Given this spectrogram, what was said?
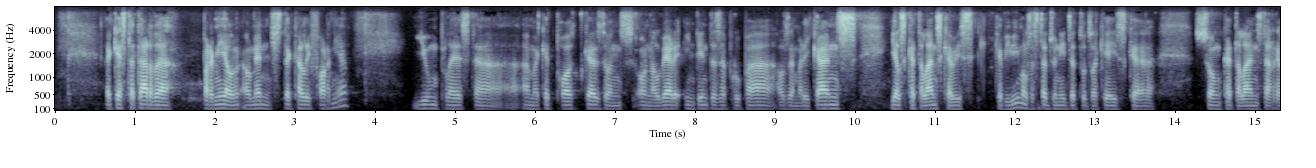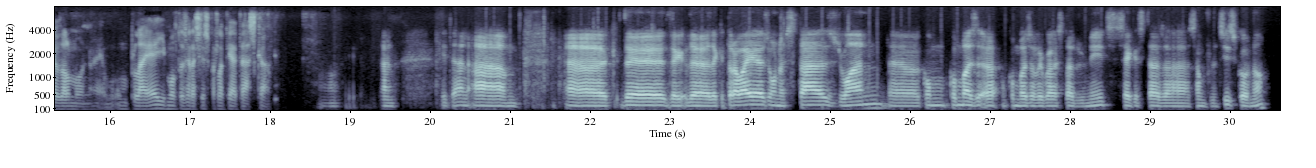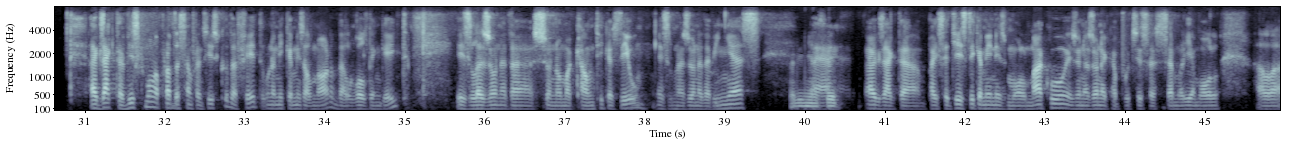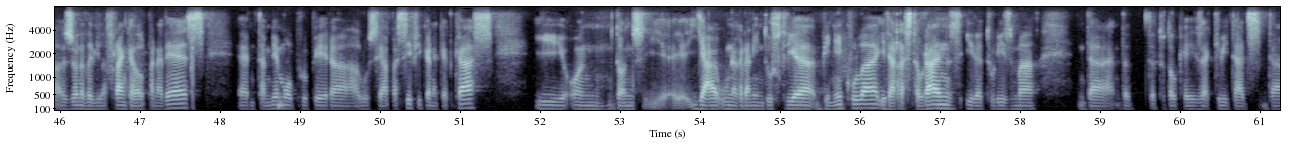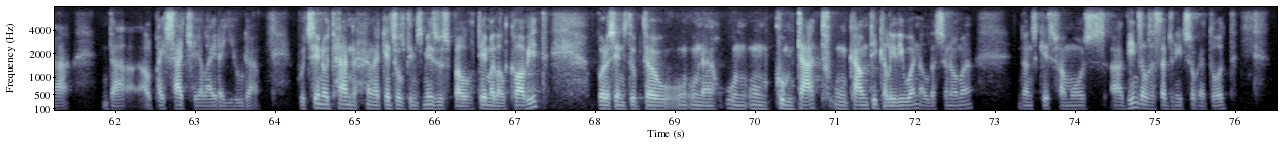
Aquesta tarda, per mi, almenys de Califòrnia, i un plaer estar amb aquest podcast doncs, on, Albert, intentes apropar els americans i els catalans que, que vivim als Estats Units a tots aquells que són catalans d'arreu del món. Eh? Un plaer i moltes gràcies per la teva tasca. Oh, tant. I tant. Um, uh, de, de, de, de què treballes, on estàs, Joan? Uh, com, com, vas, uh, com vas arribar als Estats Units? Sé que estàs a San Francisco, no? Exacte, visc molt a prop de San Francisco, de fet, una mica més al nord del Golden Gate. És la zona de Sonoma County, que es diu. És una zona de vinyes. De vinyes, eh, sí. Exacte, paisatgísticament és molt maco, és una zona que potser s'assemblaria molt a la zona de Vilafranca del Penedès, eh, també molt propera a l'oceà Pacífic en aquest cas, i on doncs, hi ha una gran indústria vinícola i de restaurants i de turisme de, de, de tot el que és activitats de, de, el paisatge i l'aire lliure. Potser no tant en aquests últims mesos pel tema del Covid, però sens dubte una, un, un comtat, un county que li diuen, el de Sonoma, doncs, que és famós eh, dins dels Estats Units sobretot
